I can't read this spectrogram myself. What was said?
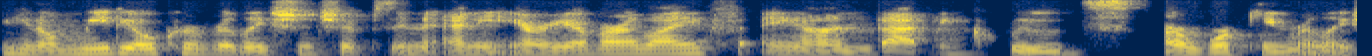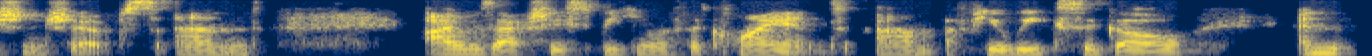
you know, mediocre relationships in any area of our life. And that includes our working relationships. And I was actually speaking with a client um, a few weeks ago, and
